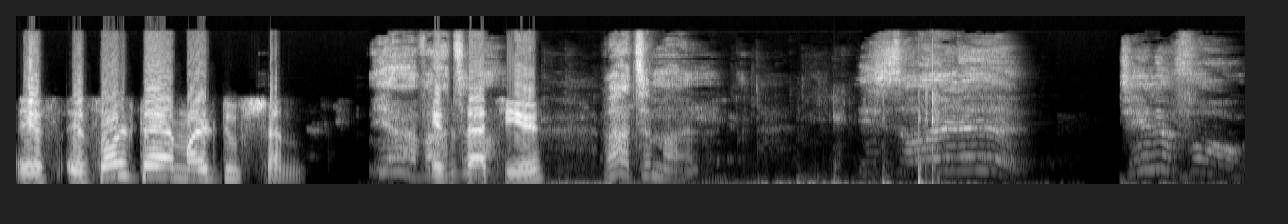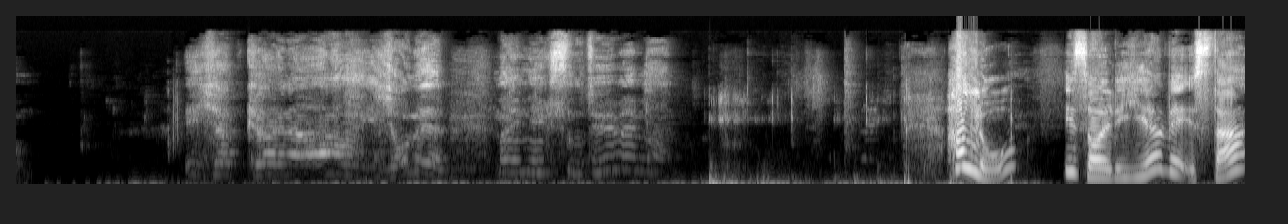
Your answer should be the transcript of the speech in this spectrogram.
Is Isolde Malduschen? Ja, warte Is that mal. you? Warte mal. Isolde! Telefon! Ich hab keine Ahnung. Ich hol mir meinen nächsten Dübel, Mann. Hallo, Isolde hier, wer ist da?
